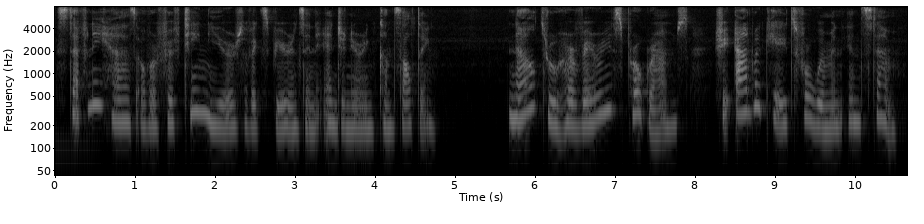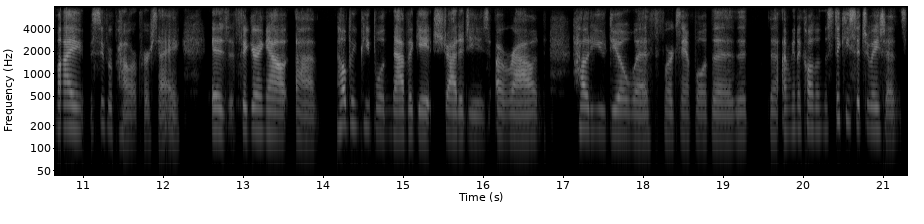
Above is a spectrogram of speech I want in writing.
Stephanie has over 15 years of experience in engineering consulting. Now, through her various programs, she advocates for women in STEM. My superpower, per se, is figuring out, uh, helping people navigate strategies around how do you deal with, for example, the, the I'm going to call them the sticky situations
